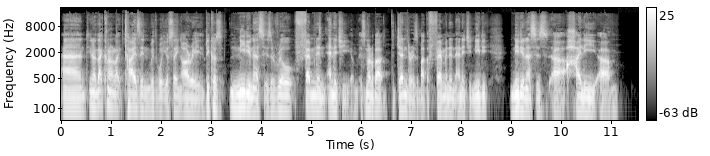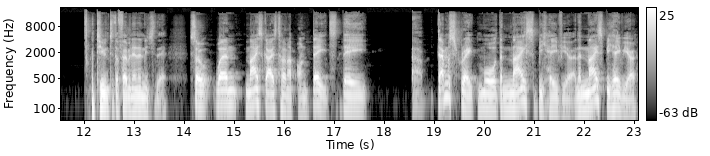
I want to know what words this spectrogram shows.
And you know that kind of like ties in with what you're saying, Ari, because neediness is a real feminine energy. Um, it's not about the gender; it's about the feminine energy. Needy, neediness is uh, highly um, attuned to the feminine energy there. So when nice guys turn up on dates, they uh, demonstrate more the nice behavior, and the nice behavior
